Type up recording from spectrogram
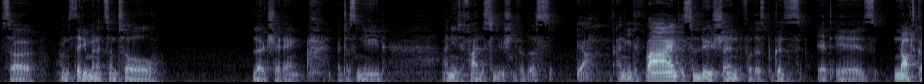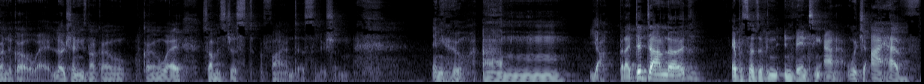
So I'm 30 minutes until load shedding. I just need, I need to find a solution for this. Yeah, I need to find a solution for this because it is not going to go away. Load shedding is not going, going away, so I must just find a solution. Anywho, um, yeah, but I did download episodes of In Inventing Anna, which I have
